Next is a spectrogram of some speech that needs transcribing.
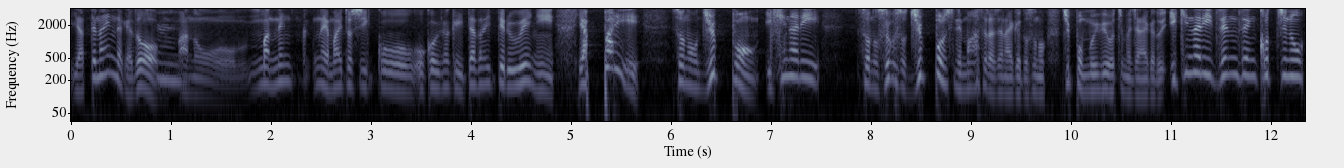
やってないんだけど、うん。あのまあ年ね毎年こうお声掛けいただいてる上にやっぱりその10本いきなりそのそれこそ10本シネマハスラーじゃないけどその10本ムービーウォッチメンじゃないけどいきなり全然こっちの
